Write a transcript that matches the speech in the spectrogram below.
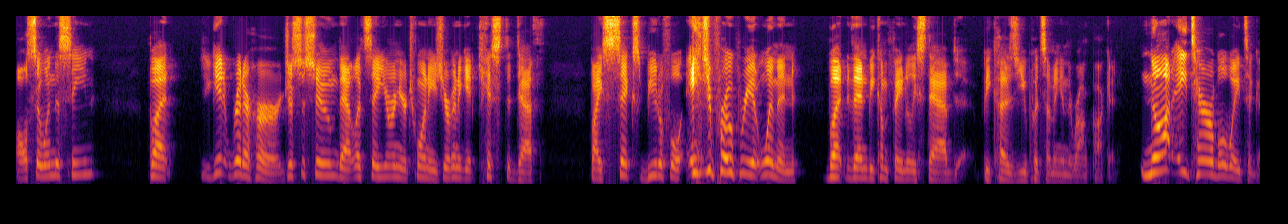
also in the scene. But you get rid of her, just assume that, let's say you're in your 20s, you're going to get kissed to death by six beautiful, age appropriate women, but then become fatally stabbed because you put something in the wrong pocket. Not a terrible way to go.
